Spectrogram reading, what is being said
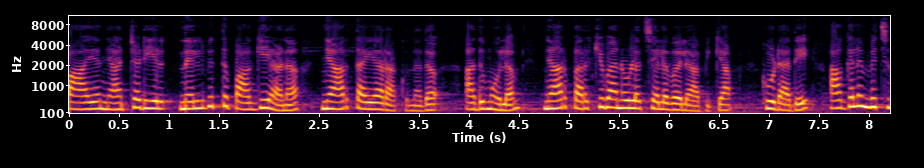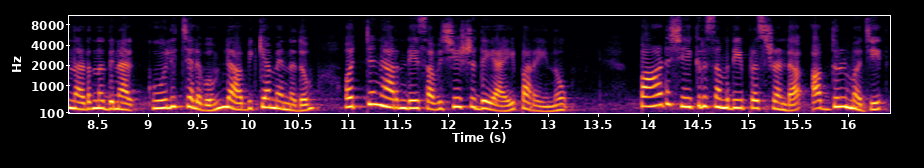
പായ ഞാറ്റടിയിൽ നെൽവിത്ത് പാകിയാണ് ഞാർ തയ്യാറാക്കുന്നത്. അതുമൂലം ഞാർ പറിക്കുവാനുള്ള ചെലവ് ലാഭിക്കാം. കൂടാതെ അകലം വെച്ച് നടന്നതിനാൽ കൂലിച്ചെലവും ലാഭിക്കാമെന്നതും ഒറ്റനാറിന്റെ സവിശേഷതയായി പറയുന്നു. പാടശേഖര സമിതി പ്രസിഡന്റ് അബ്ദുൾ മജീദ്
